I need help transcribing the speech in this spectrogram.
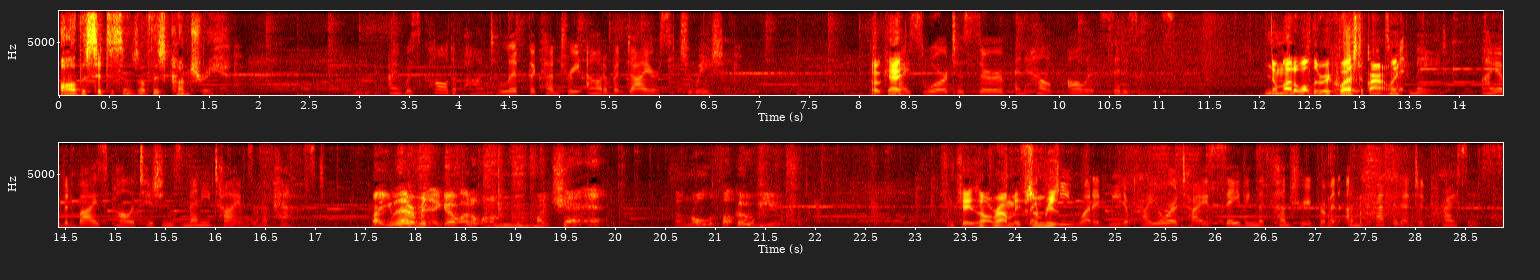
are the citizens of this country. I was called upon to lift the country out of a dire situation. Okay. I swore to serve and help all its citizens. No matter what the request, the apparently. ultimate maid, I have advised politicians many times in the past. Right, you were there a minute ago. I don't want to move my chair and roll the fuck over you. Okay, he's not around me for but some reason. he wanted me to prioritize saving the country from an unprecedented crisis.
